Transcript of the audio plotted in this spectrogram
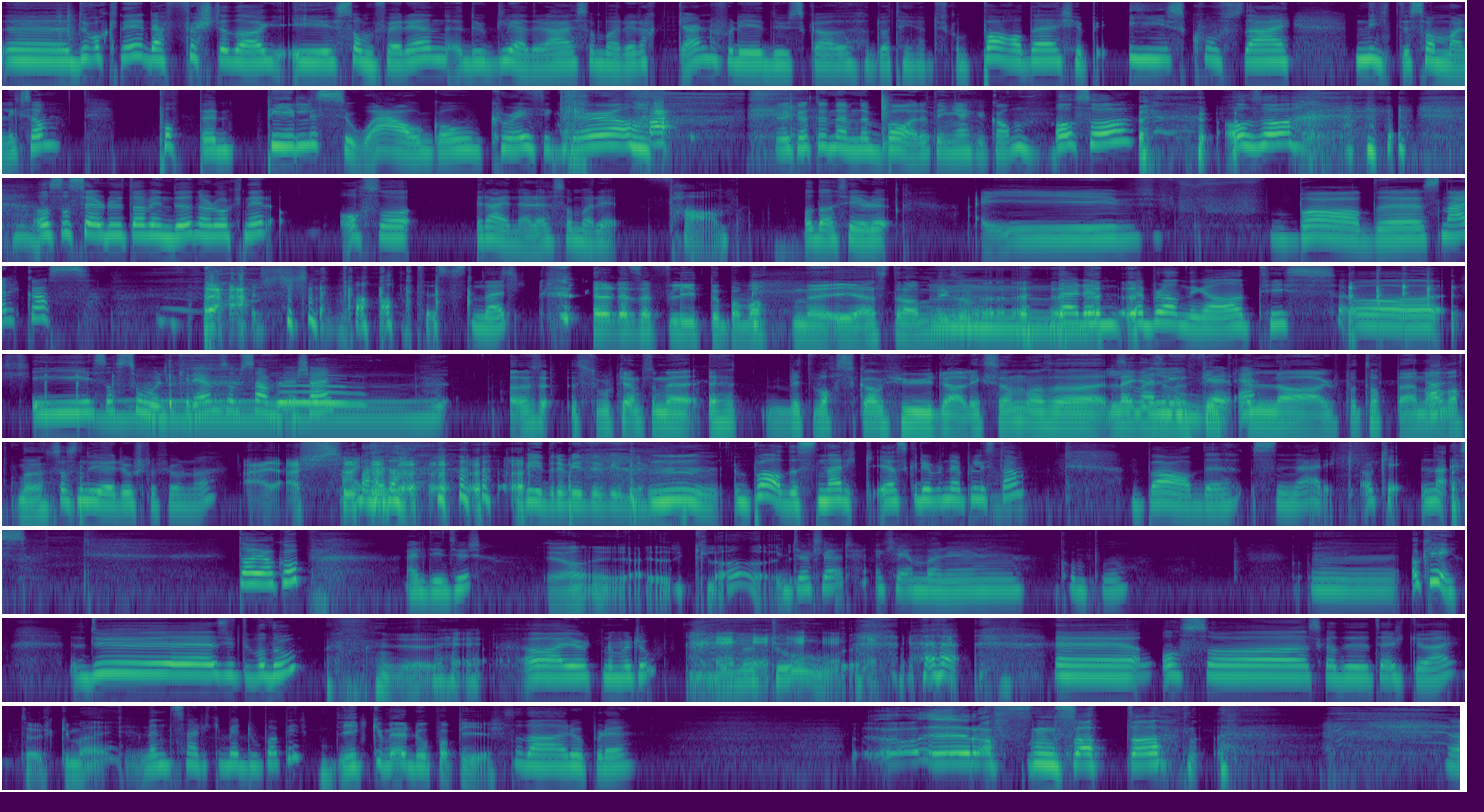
Eh, Du våkner, det er første dag i sommerferien. Du gleder deg som bare rakkeren fordi du, skal, du har tenkt at du skal bade, kjøpe is, kose deg, nyte sommeren, liksom. Poppe en pils. Wow, go crazy girl. Jeg liker at du nevner bare ting jeg ikke kan. Og så Og så Og så ser du ut av vinduet når du våkner, og så regner det som bare faen. Og da sier du Nei Badesnerk, ass. badesnerk. Er det det som flyter opp av vannet i ei strand, liksom? Mm. Det er den blandinga av tiss og is og solkrem som samler seg. Altså, Solkrem som er blitt vaska av huda, liksom, og så legger er som en fint ja. lag på toppen Ja. av vannet. Sånn som du gjør i Oslofjorden nå. Nei, æsj! Videre, videre, videre. Mm, badesnerk. Jeg skriver ned på lista. Badesnerk. OK, nice. Da, Jakob, er det din tur? Ja, jeg er klar. Du er klar? OK, jeg må bare komme på noe. Uh, OK. Du eh, sitter på do yeah. og har gjort nummer to. er nummer to. Eh, og så skal du tørke deg, Tørke meg. men så er det ikke mer dopapir. Ikke mer dopapir. Så da roper du Rassen satta.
